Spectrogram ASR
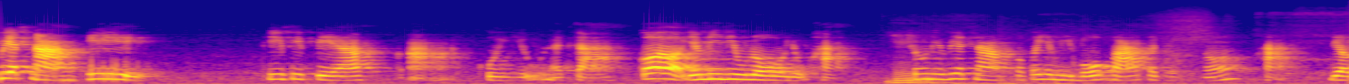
เวียดนามที่ที่พี่เปียกอ่าคุยอยู่นะจ๊ะ ก็ยังมีนิวโรอยู่ค่ะอืมช่วงนี้เวียดนามเขาก็ยังมีโบ๊ะบ้ากันอยู่เนาะค่ะ เดี๋ยว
